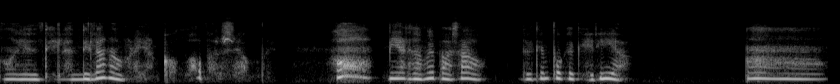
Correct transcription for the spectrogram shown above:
Ay, el Dylan, Dylan O'Brien, qué guapo ese hombre. ¡Oh! Mierda, me he pasado. Del tiempo que quería. ¡Oh!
